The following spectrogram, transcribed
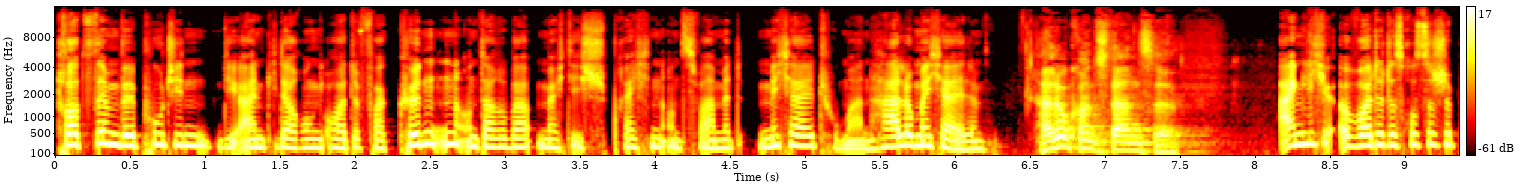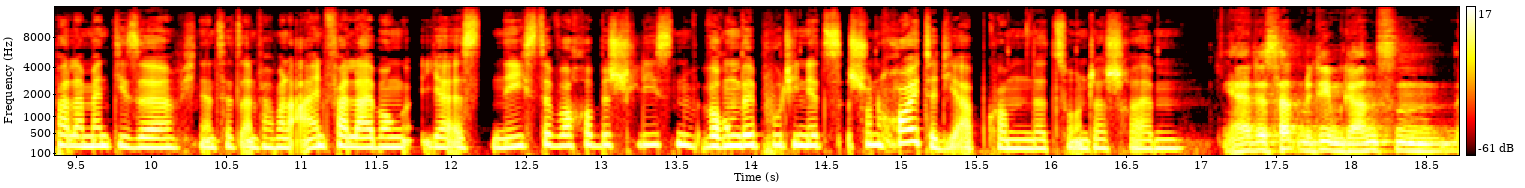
Trotzdem will Putin die Eingliederung heute verkünden und darüber möchte ich sprechen und zwar mit Michael Thumann. Hallo Michael. Hallo Konstanze. Eigentlich wollte das russische Parlament diese, ich nenne es jetzt einfach mal Einverleibung, ja erst nächste Woche beschließen. Warum will Putin jetzt schon heute die Abkommen dazu unterschreiben? Ja, das hat mit dem ganzen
